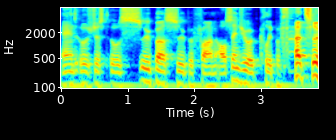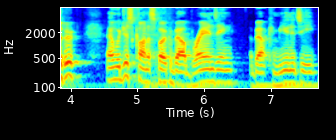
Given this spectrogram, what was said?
and it was just, it was super, super fun. I'll send you a clip of that too. And we just kind of spoke about branding, about community,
